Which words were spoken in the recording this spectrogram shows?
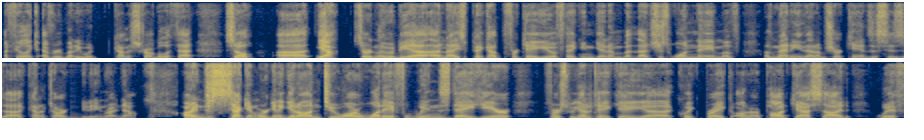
I feel like everybody would kind of struggle with that. So uh, yeah, certainly would be a, a, nice pickup for KU if they can get him. But that's just one name of of many that I'm sure Kansas is uh, kind of targeting right now. All right, in just a second, we're going to get on to our What If Wednesday here. First, we got to take a uh, quick break on our podcast side with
